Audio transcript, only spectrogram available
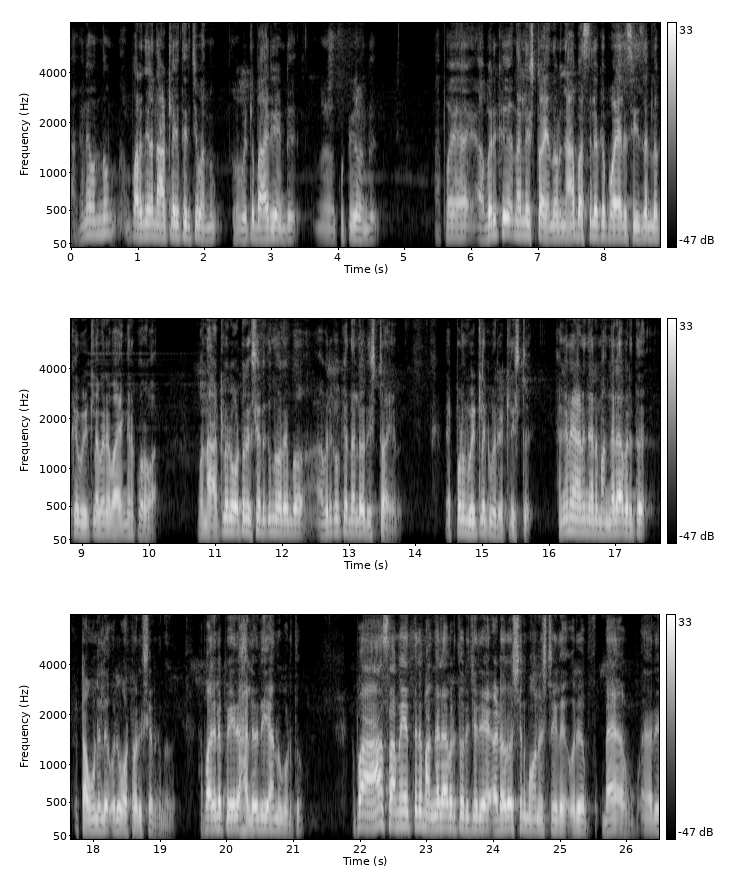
അങ്ങനെ ഒന്നും പറഞ്ഞില്ല. നാട്ടിലേക്ക് തിരിച്ച് വന്നു. അപ്പോൾ വീട്ടിൽ ഭാര്യയുണ്ട് കുട്ടികളുണ്ട്. അപ്പോൾ അവർക്ക് നല്ല ഇഷ്ടമായി. എന്ന് പറഞ്ഞാൽ ഞാൻ ബസ്സിലൊക്കെ പോയാൽ സീസണിലൊക്കെ വീട്ടിലെ വരെ ഭയങ്കര കുറവാണ് അപ്പോൾ നാട്ടിലൊരു ഓട്ടോറിക്ഷ എടുക്കുന്നു പറയുമ്പോൾ അവർക്കൊക്കെ നല്ലൊരു ഇഷ്ടമായത് എപ്പോഴും വീട്ടിലേക്ക് വരും അറ്റ്ലീസ്റ്റ്. അങ്ങനെയാണ് ഞാൻ മംഗലാപുരത്ത് ടൗണിൽ ഒരു ഓട്ടോറിക്ഷ എടുക്കുന്നത്. അപ്പോൾ അതിന്റെ പേര് ഹലോലിയ എന്ന് കൊടുത്തു. അപ്പോൾ ആ സമയത്തിൽ മംഗലാപുരത്ത് ഒരു ചെറിയ അഡോറേഷൻ മോണസ്ട്രിയിൽ ഒരു ഒരു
